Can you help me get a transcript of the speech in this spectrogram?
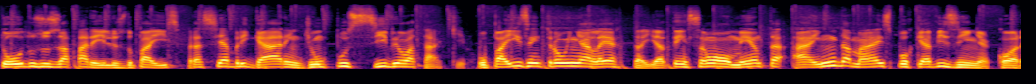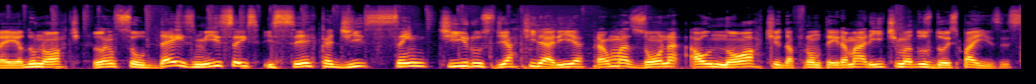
todos os aparelhos do país para se abrigarem de um possível ataque. O país entrou em alerta e a tensão aumenta ainda mais porque a vizinha, Coreia do Norte, lançou 10 mísseis e cerca de 100 tiros de artilharia para uma zona ao norte da fronteira marítima dos dois países.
